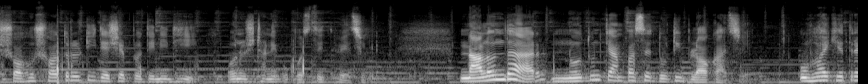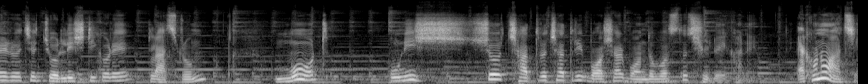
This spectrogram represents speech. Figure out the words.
সহ সতেরোটি দেশের প্রতিনিধি অনুষ্ঠানে উপস্থিত হয়েছিলেন। নালন্দার নতুন ক্যাম্পাসে দুটি ব্লক আছে। উভয় ক্ষেত্রে রয়েছে চল্লিশটি করে ক্লাসরুম। মোট উনিশশো ছাত্রছাত্রী বসার বন্দোবস্ত ছিল এখানে। এখনও আছে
